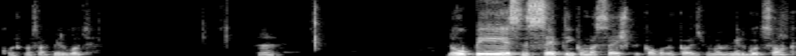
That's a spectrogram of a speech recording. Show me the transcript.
Kurš man sāk mirgot? Ja? Nu, 57,6 kaut kā, kā viņš man mirgot sāk.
